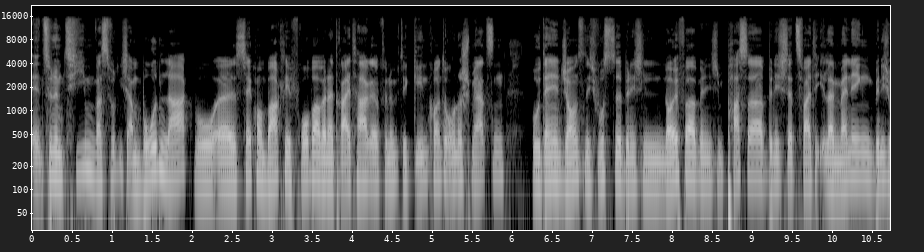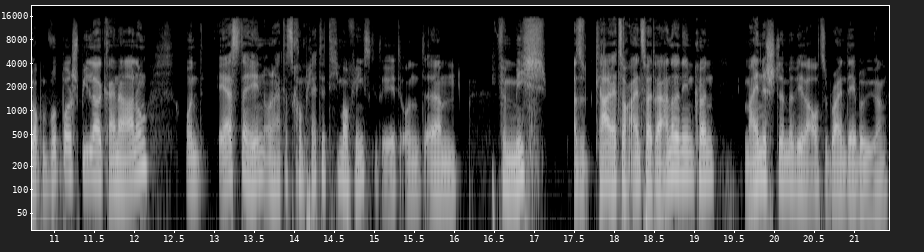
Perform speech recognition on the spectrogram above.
äh, zu einem Team, was wirklich am Boden lag, wo äh, Saquon Barkley froh war, wenn er drei Tage vernünftig gehen konnte, ohne Schmerzen, wo Daniel Jones nicht wusste, bin ich ein Läufer, bin ich ein Passer, bin ich der zweite Eli Manning, bin ich überhaupt ein Footballspieler, keine Ahnung. Und er ist dahin und hat das komplette Team auf links gedreht. Und ähm, für mich, also klar, er hätte auch ein, zwei, drei andere nehmen können. Meine Stimme wäre auch zu Brian Dable gegangen.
